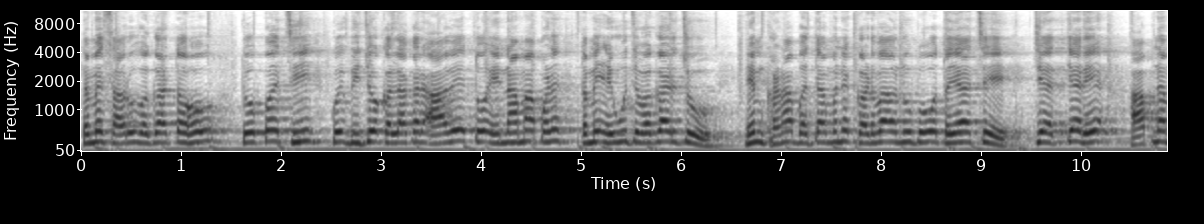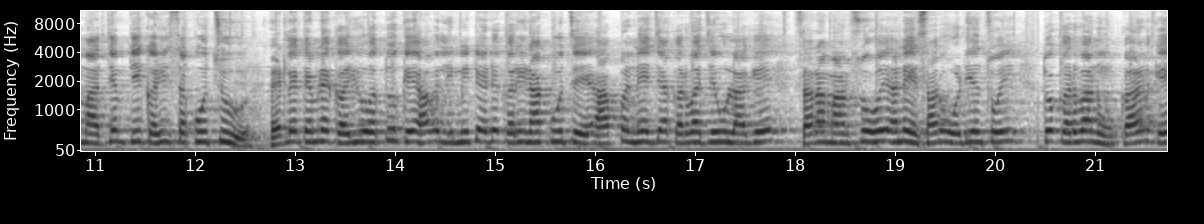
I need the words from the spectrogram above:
તમે સારું વગાડતા હોવ, તો પછી કોઈ બીજો કલાકાર આવે તો એનામાં પણ તમે એવું જ વગાડજો. એમ ઘણા બધા મને કડવા અનુભવો થયા છે, જે અત્યારે આપના માધ્યમથી કહી શકું છું. એટલે તેમણે કહ્યું હતું કે હવે લિમિટેડ કરી નાખવું છે. આપણને જ્યાં કરવા જેવું લાગે, સારા માણસો હોય અને સારું ઓડિયન્સ હોય તો કરવાનું, કારણ કે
